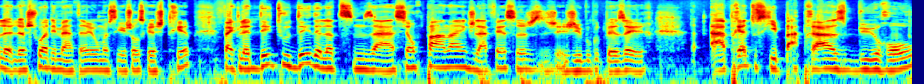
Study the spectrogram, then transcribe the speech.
Le, le choix des matériaux, moi, c'est quelque chose que je tripe. Fait que le day-to-day de l'optimisation, pendant que je la fais, ça, j'ai beaucoup de plaisir. Après, tout ce qui est paperasse, bureau,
